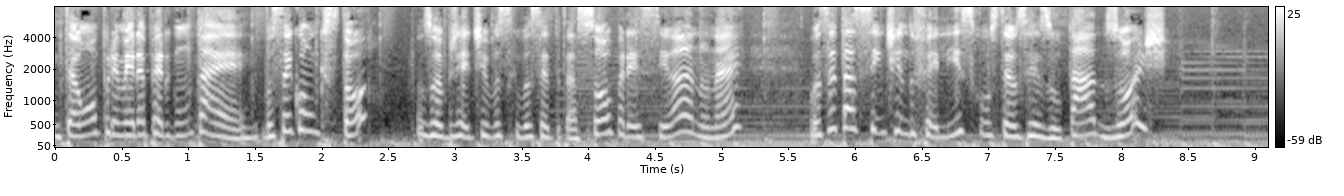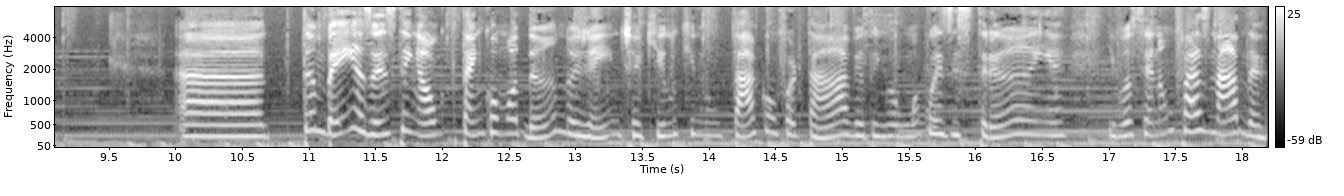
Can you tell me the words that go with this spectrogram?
Então a primeira pergunta é: você conquistou os objetivos que você traçou para esse ano, né? Você tá se sentindo feliz com os teus resultados hoje? Ah, também às vezes tem algo que está incomodando a gente, aquilo que não está confortável, tem alguma coisa estranha e você não faz nada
